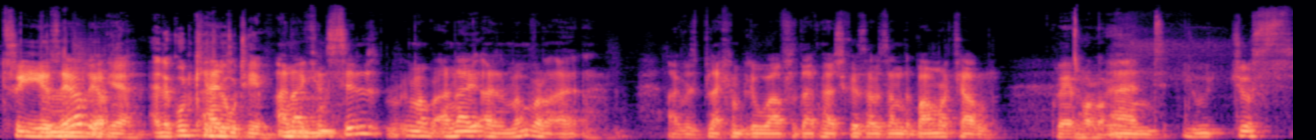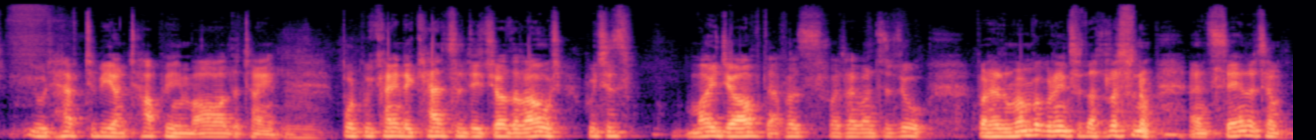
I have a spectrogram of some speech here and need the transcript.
three years earlier. Yeah, and a good Killaloe and, team. And I can still remember, and I, I remember I, I was black and blue after that match because I was on the bomber cowl, Great hurler. and you just you'd have to be on top of him all the time. But we kind of cancelled each other out, which is my job. That was what I wanted to do. But I remember going into that dressing room and saying to him,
